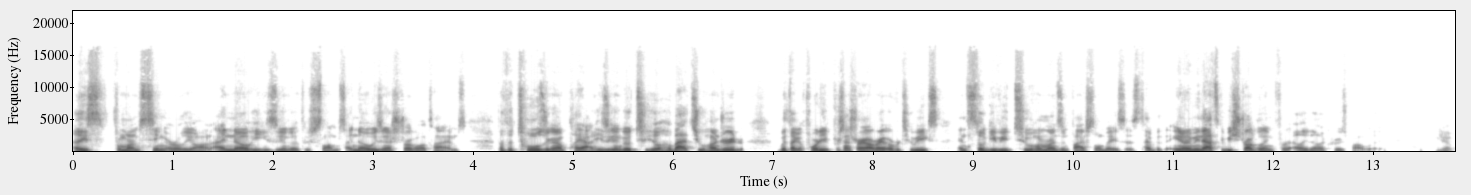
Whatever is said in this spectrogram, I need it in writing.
At least from what I'm seeing early on. I know he's going to go through slumps. I know he's going to struggle at times, but the tools are going to play out. He's going to go to, he'll, he'll bat 200 with like a 40% strikeout rate over two weeks and still give you two home runs and five stolen bases type of thing. You know what I mean? That's going to be struggling for Elly De La Cruz probably. Yep.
